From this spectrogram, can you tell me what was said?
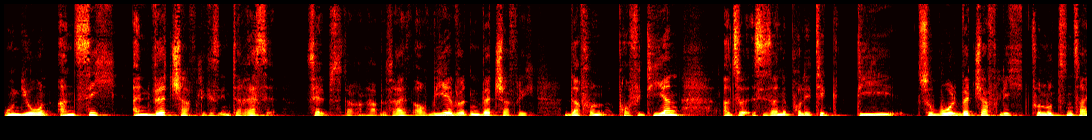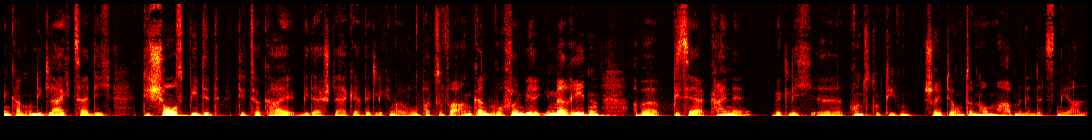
Union an sich ein wirtschaftliches Interesse selbst daran haben. Das heißt, auch wir würden wirtschaftlich davon profitieren. Also es ist eine Politik, die sowohl wirtschaftlich von Nutzen sein kann und die gleichzeitig die Chance bietet, die Türkei wieder stärker wirklich in Europa zu verankern, wovon wir immer reden, aber bisher keine wirklich äh, konstruktiven Schritte unternommen haben in den letzten Jahren.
